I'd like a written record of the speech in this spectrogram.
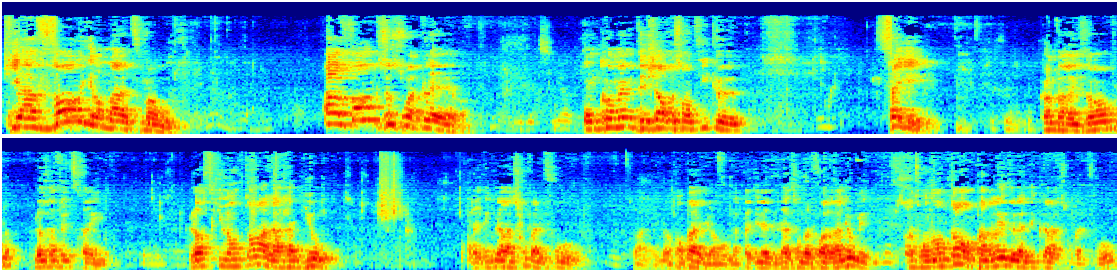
qui, avant Yom Ha'atzmaut, avant que ce soit clair, ont quand même déjà ressenti que ça y est. Comme par exemple le Chafetz Chaim. Lorsqu'il entend à la radio la déclaration Balfour, il n'entend pas, on n'a pas dit la déclaration Balfour à la radio, mais quand on entend parler de la déclaration Balfour,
